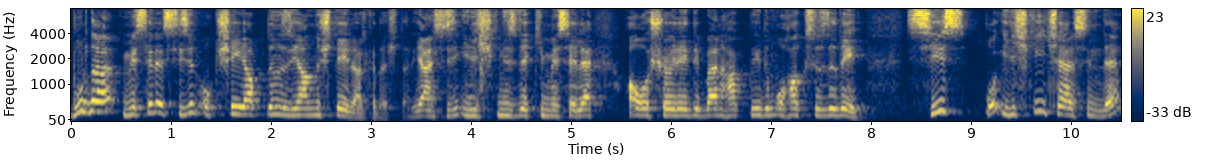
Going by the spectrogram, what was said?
Burada mesele sizin o şey yaptığınız yanlış değil arkadaşlar. Yani sizin ilişkinizdeki mesele o şöyleydi ben haklıydım o haksızdı değil. Siz o ilişki içerisinde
